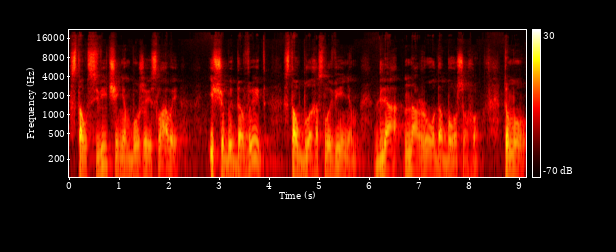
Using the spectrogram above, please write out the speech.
став свідченням Божої слави, і щоб Давид став благословенням для народа Божого. Тому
